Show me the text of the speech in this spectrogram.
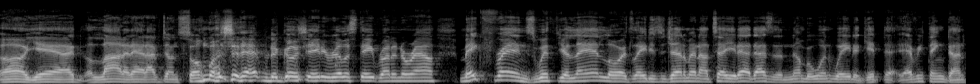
Oh yeah, a lot of that. I've done so much of that negotiating real estate, running around. Make friends with your landlords, ladies and gentlemen. I'll tell you that. That's the number one way to get the, everything done.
